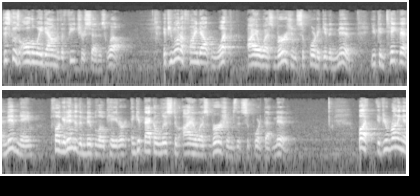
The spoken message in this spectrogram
This goes all the way down to the feature set as well. If you want to find out what IOS versions support a given MIB, you can take that MIB name, plug it into the MIB locator, and get back a list of IOS versions that support that MIB. But if you're running a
